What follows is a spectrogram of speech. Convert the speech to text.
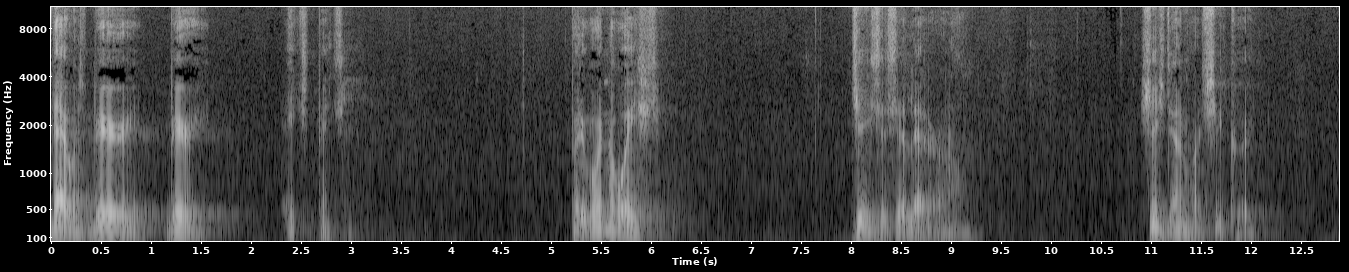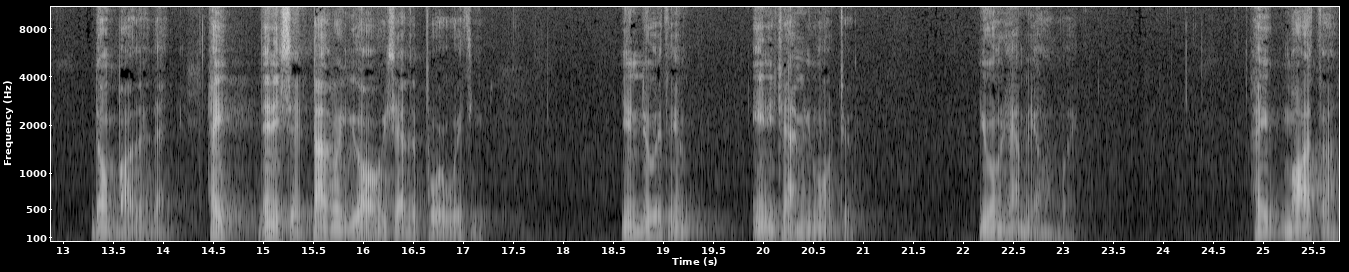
That was very, very expensive. But it wasn't a waste. Jesus had let her alone. She's done what she could. Don't bother that. Hey, then he said, by the way, you always have the poor with you. You can do with them anytime you want to. You won't have me all the way. Hey, Martha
